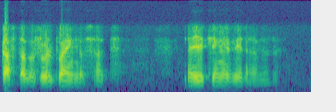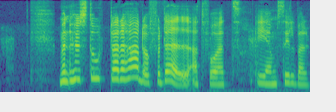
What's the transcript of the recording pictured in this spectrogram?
kastad på full poäng då, så att det gick inget vidare. Men... Men hur stort är det här då för dig att få ett EM-silver?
